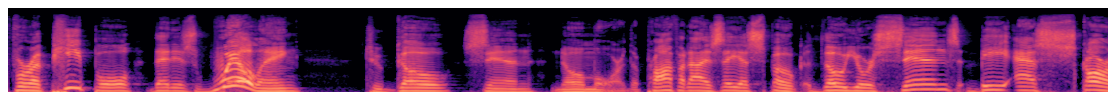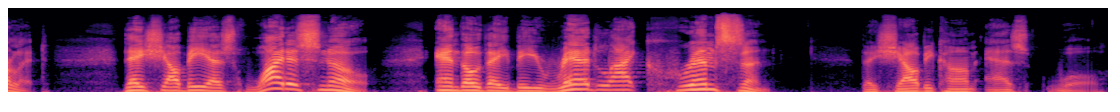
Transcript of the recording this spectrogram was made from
for a people that is willing to go sin no more. The prophet Isaiah spoke, Though your sins be as scarlet, they shall be as white as snow, and though they be red like crimson, they shall become as wool.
